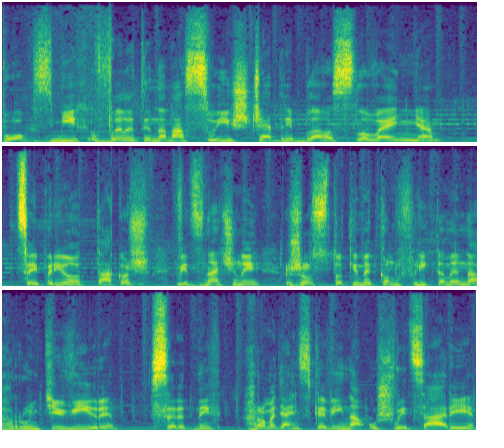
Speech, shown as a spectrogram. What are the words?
Бог зміг вилити на нас свої щедрі благословення. Цей період також відзначений жорстокими конфліктами на ґрунті віри. Серед них громадянська війна у Швейцарії,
